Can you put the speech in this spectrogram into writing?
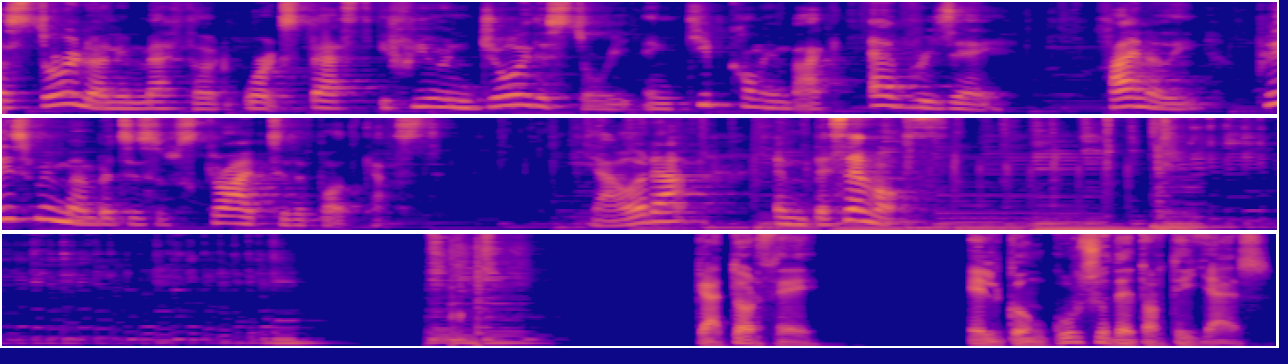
the story learning method works best if you enjoy the story and keep coming back every day. Finally, please remember to subscribe to the podcast. Y ahora, empecemos. ¡14! El concurso de tortillas.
